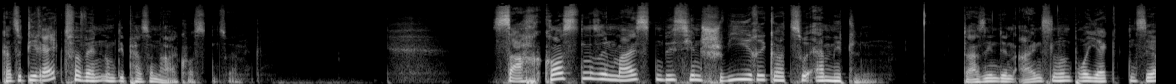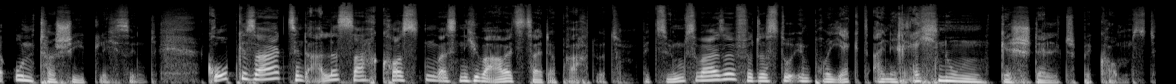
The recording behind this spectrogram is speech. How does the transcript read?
kannst du direkt verwenden, um die Personalkosten zu ermitteln. Sachkosten sind meist ein bisschen schwieriger zu ermitteln da sie in den einzelnen Projekten sehr unterschiedlich sind. Grob gesagt sind alles Sachkosten, was nicht über Arbeitszeit erbracht wird, beziehungsweise für das du im Projekt eine Rechnung gestellt bekommst.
